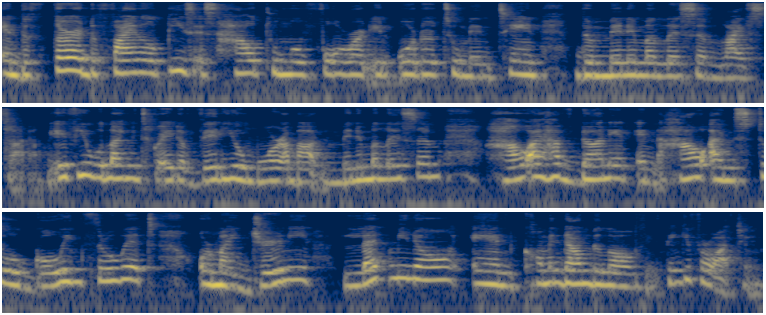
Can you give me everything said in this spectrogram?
and the third, the final piece is how to move forward in order to maintain the minimalism lifestyle. If you would like me to create a video more about minimalism, how I have done it, and how I'm still going through it, or my journey, let me know and comment down below. Thank you for watching.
